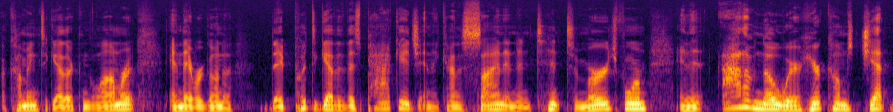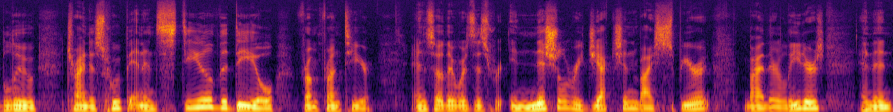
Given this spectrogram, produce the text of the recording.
a coming together conglomerate, and they were going to they put together this package and they kind of signed an intent to merge form. And then out of nowhere, here comes JetBlue trying to swoop in and steal the deal from Frontier. And so there was this re- initial rejection by Spirit, by their leaders. And then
